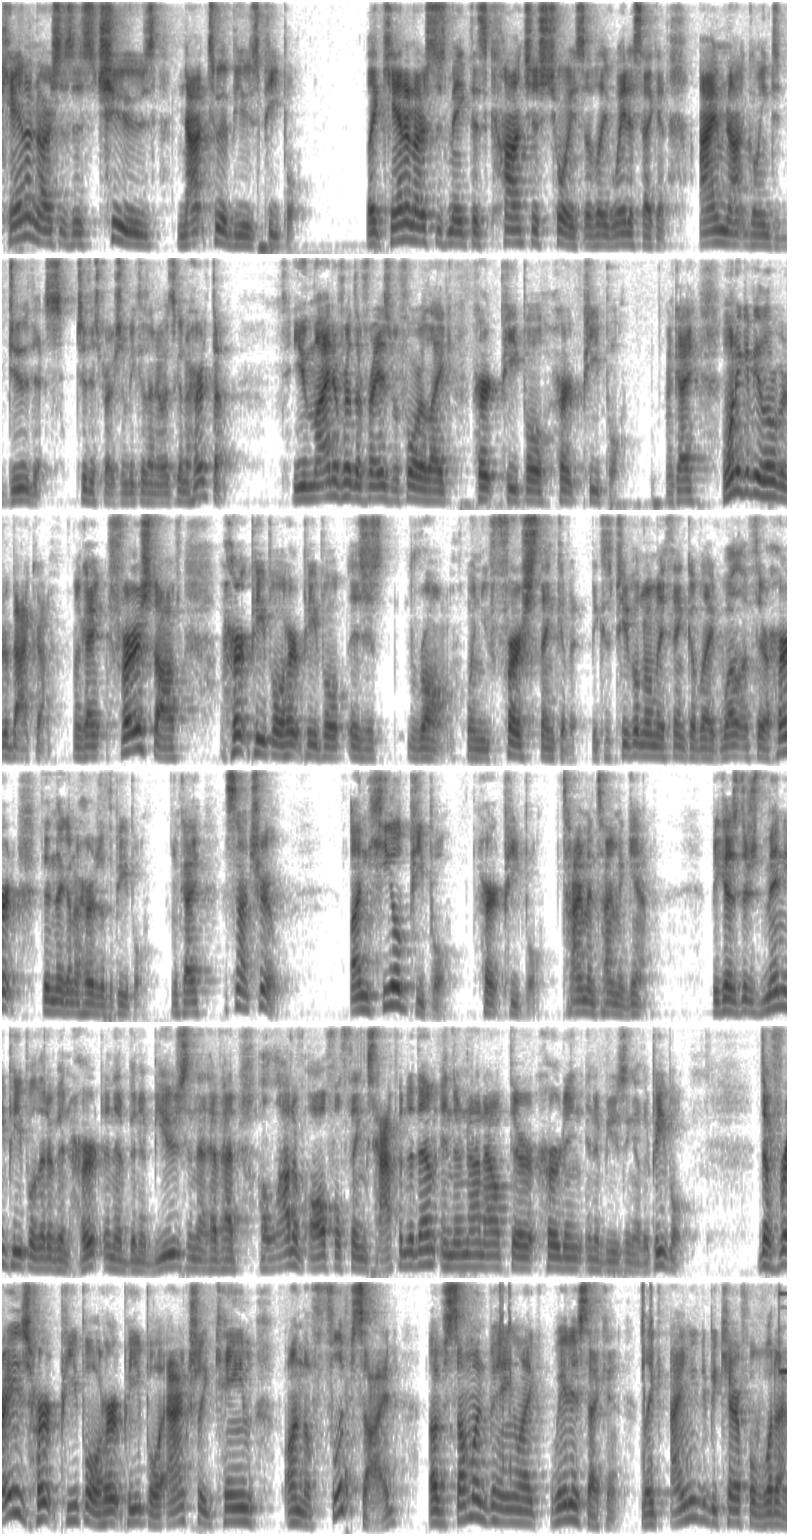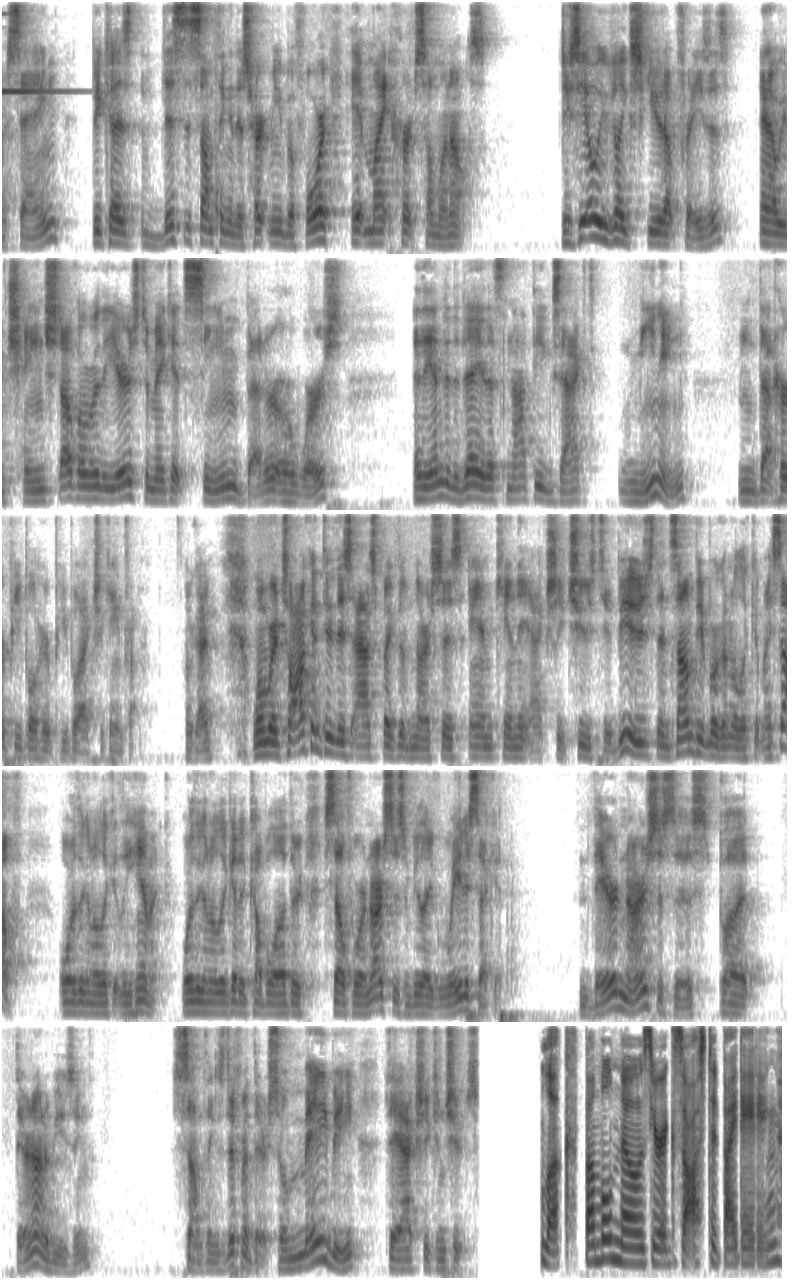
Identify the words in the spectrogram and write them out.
can a narcissist choose not to abuse people? Like, can a narcissist make this conscious choice of, like, wait a second, I'm not going to do this to this person because I know it's going to hurt them? You might have heard the phrase before, like, hurt people, hurt people. Okay? I want to give you a little bit of background. Okay? First off, hurt people, hurt people is just wrong when you first think of it because people normally think of, like, well, if they're hurt, then they're going to hurt other people. Okay? That's not true. Unhealed people hurt people time and time again because there's many people that have been hurt and have been abused and that have had a lot of awful things happen to them and they're not out there hurting and abusing other people. The phrase hurt people hurt people actually came on the flip side of someone being like, wait a second, like I need to be careful what I'm saying because this is something that has hurt me before. It might hurt someone else. Do you see how we've like skewed up phrases and how we've changed stuff over the years to make it seem better or worse? At the end of the day, that's not the exact meaning that hurt people hurt people actually came from. Okay. When we're talking through this aspect of narcissists and can they actually choose to abuse, then some people are going to look at myself, or they're going to look at Lee Hammock, or they're going to look at a couple other self aware narcissists and be like, wait a second. They're narcissists, but they're not abusing. Something's different there. So maybe they actually can choose. Look, Bumble knows you're exhausted by dating.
